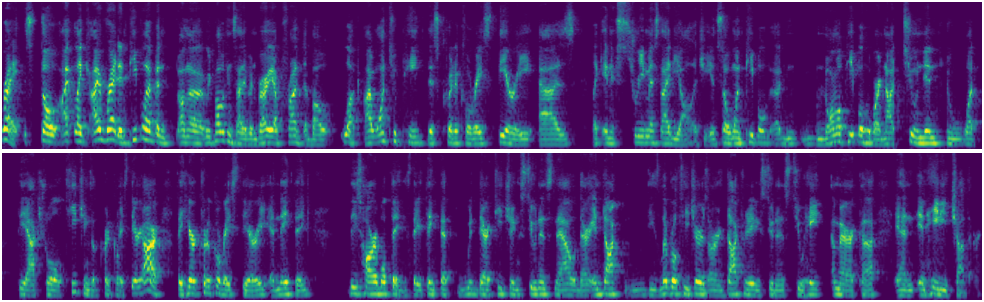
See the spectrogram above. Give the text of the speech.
Right. So I like I've read and people have been on the Republican side have been very upfront about look, I want to paint this critical race theory as like an extremist ideology. And so when people uh, normal people who are not tuned into what the actual teachings of critical race theory are, they hear critical race theory and they think these horrible things. They think that they're teaching students now, they're indoct these liberal teachers are indoctrinating students to hate America and, and hate each other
